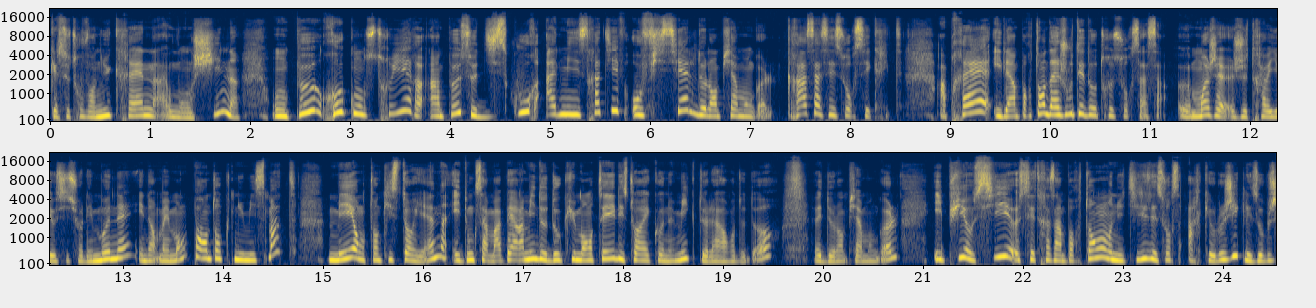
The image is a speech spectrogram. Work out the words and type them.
qu'elles se trouvent en Ukraine ou en Chine, on peut reconstruire un peu ce discours administratif officiel de l'Empire mongol grâce à ces sources écrites. Après, il est important d'ajouter d'autres sources à ça. Euh, moi, je, je travaillais aussi sur les monnaies énormément, pas en tant que numismate, mais en tant qu'historienne. Et donc, ça m'a permis de documenter l'histoire économique de la Horde d'Or et de l'Empire mongol. Et puis aussi, euh, c'est très important, on utilise des sources archéologiques, les objets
